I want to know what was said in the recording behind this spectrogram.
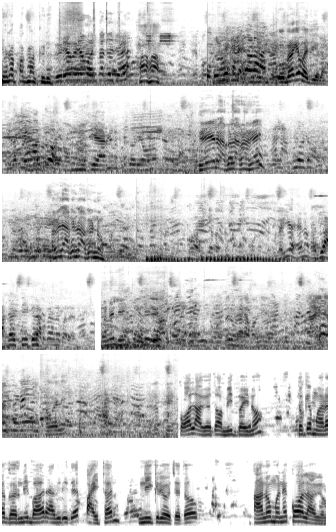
એના પગમાં કીડી હા હા. કોબરા કે બાજી ગયેલા? આગળ આગળ રે હવે આગળ આગળ નો કોલ આવ્યો હતો અમિતભાઈનો તો કે મારા ઘરની બહાર આવી રીતે પાયથન નીકળ્યો છે. તો આનો મને કોલ આવ્યો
